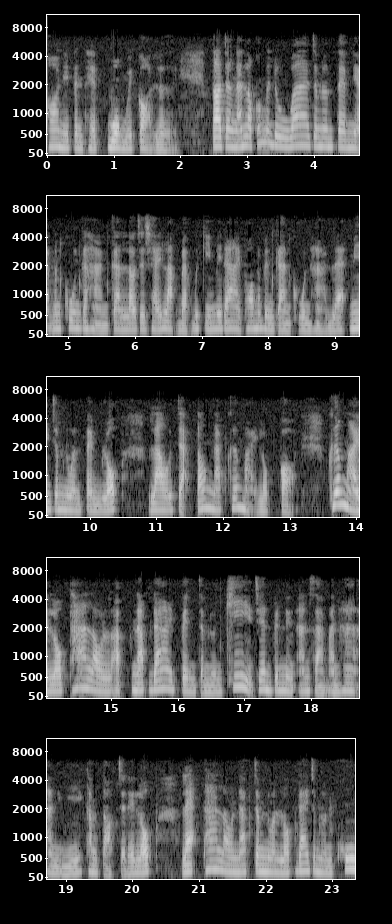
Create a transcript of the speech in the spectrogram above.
ข้อนี้เป็นเท็จวงไว้ก่อนเลย ต่อจากนั้นเราก็มาดูว่าจำนวนเต็มเนี่ยมันคูณกับหารกัน เราจะใช้หลักแบบเมื่อกี้ไม่ได้ เพราะมันเป็นการคูณหารและมีจำนวนเต็มลบ เราจะต้องนับเครื่องหมายลบก่อน เครื่องหมายลบถ้าเรารับนับได้เป็นจำนวนคี่ เช่นเป็น 1 อัน 3 อัน 5 อันอย่างนี้คำตอบจะได้ลบ และถ้าเรานับจำนวนลบได้จำนวนคู่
